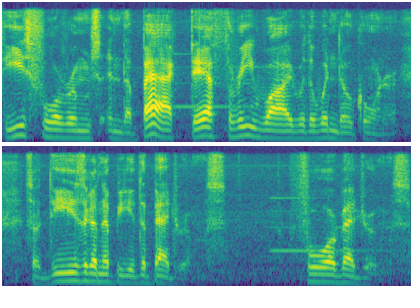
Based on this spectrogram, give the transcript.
these four rooms in the back, they're three wide with a window corner. So these are going to be the bedrooms. Four bedrooms.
